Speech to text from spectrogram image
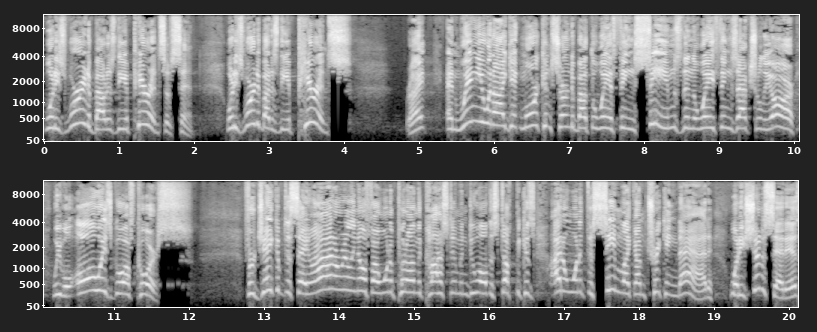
What he's worried about is the appearance of sin. What he's worried about is the appearance, right? And when you and I get more concerned about the way things seems than the way things actually are, we will always go off course. For Jacob to say, well, I don't really know if I want to put on the costume and do all the stuff because I don't want it to seem like I'm tricking dad. What he should have said is,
